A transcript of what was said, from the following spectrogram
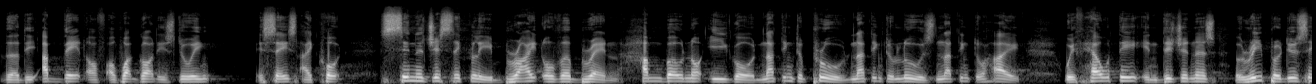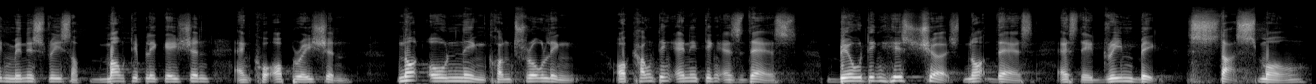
the, the update of, of what God is doing. It says, I quote, synergistically, bright over brand, humble, not ego, nothing to prove, nothing to lose, nothing to hide, with healthy, indigenous, reproducing ministries of multiplication and cooperation, not owning, controlling, or counting anything as theirs, building His church, not theirs, as they dream big, start small,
